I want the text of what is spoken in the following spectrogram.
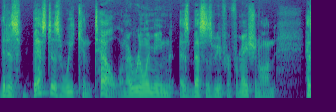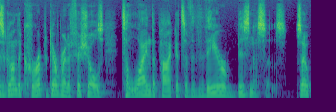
that, as best as we can tell, and I really mean as best as we have information on, has gone to corrupt government officials to line the pockets of their businesses. So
